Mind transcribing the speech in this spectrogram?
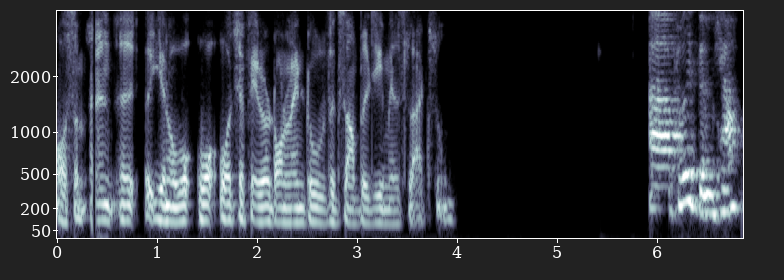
Awesome. And uh, you know, what, what's your favorite online tool? For example, Gmail, Slack, Zoom. Uh, probably Vimcal.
